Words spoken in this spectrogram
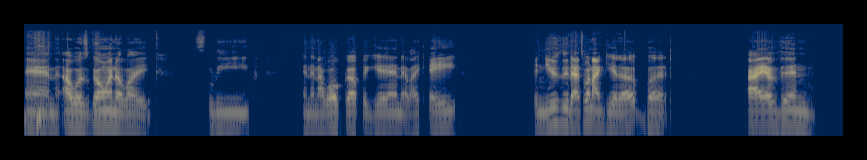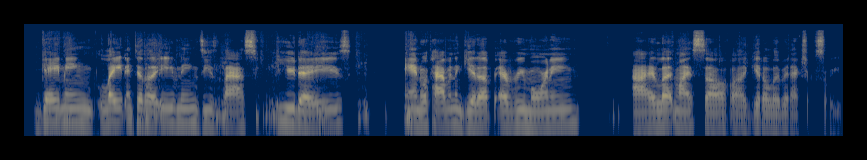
And I was going to like sleep. And then I woke up again at like 8. And usually that's when I get up. But I have been gaming late into the evenings these last few days. And with having to get up every morning, I let myself uh, get a little bit extra sleep.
